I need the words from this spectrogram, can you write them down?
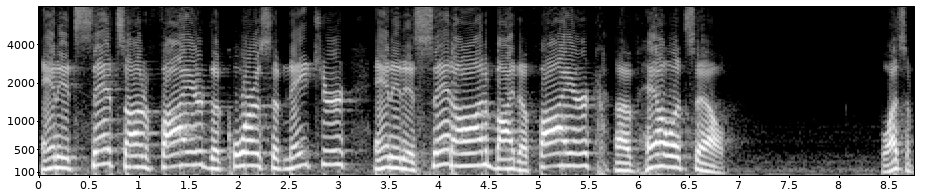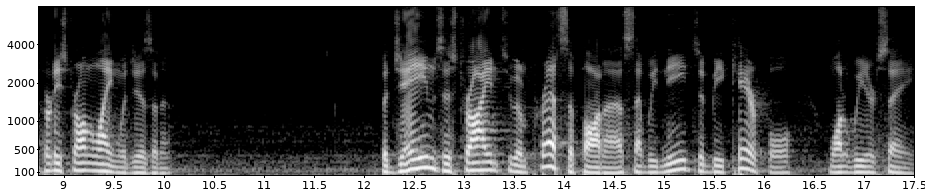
and it sets on fire the course of nature, and it is set on by the fire of hell itself. Well, that's some pretty strong language, isn't it? But James is trying to impress upon us that we need to be careful what we are saying.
